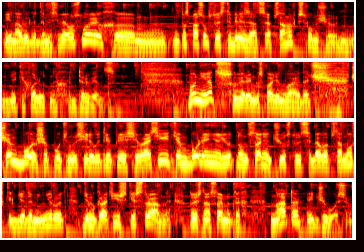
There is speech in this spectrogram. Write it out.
и на выгодных для себя условиях э, поспособствовать стабилизации обстановки с помощью неких валютных интервенций. Но нет, уверен господин Вайдач, чем больше Путин усиливает репрессии в России, тем более неуютно он станет чувствовать себя в обстановке, где доминируют демократические страны, то есть на саммитах НАТО и G8.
